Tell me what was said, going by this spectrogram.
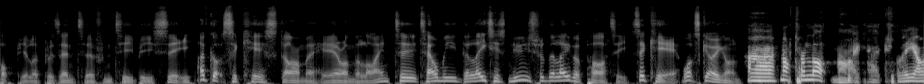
popular presenter from TBC, I've got Sir Keir Starmer here on the line to tell me the latest news from the Labour Party. Sir Keir, what's going on? Uh, not a lot, Mike, actually. I,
